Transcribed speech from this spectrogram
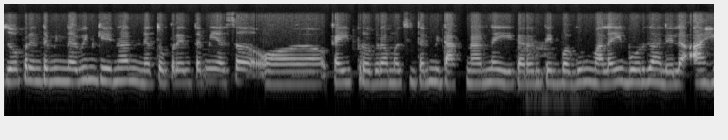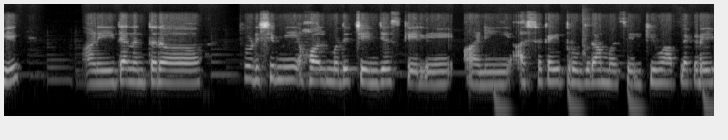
जोपर्यंत मी नवीन घेणार ना तोपर्यंत मी असं काही प्रोग्राम असेल तर मी टाकणार नाही. कारण ते बघून मलाही बोर झालेलं आहे. आणि त्यानंतर थोडीशी मी हॉलमध्ये चेंजेस केले. आणि असं काही प्रोग्राम असेल किंवा आपल्याकडे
